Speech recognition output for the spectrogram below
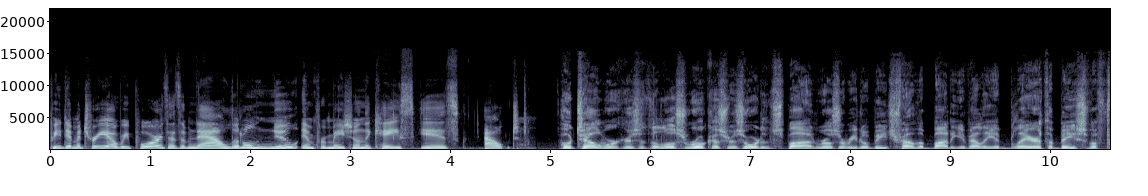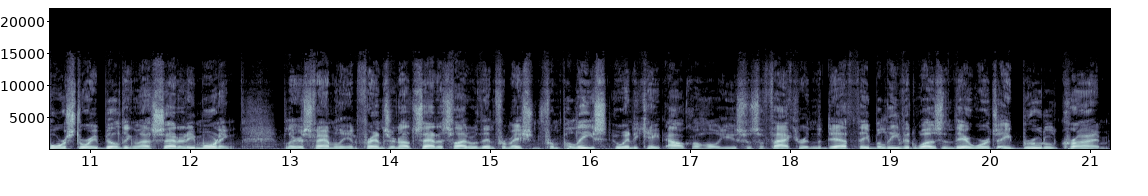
Pete Demetrio reports as of now, little new information on the case is out. Hotel workers at the Los Rocas Resort and Spa in Rosarito Beach found the body of Elliot Blair at the base of a four story building last Saturday morning. Blair's family and friends are not satisfied with information from police, who indicate alcohol use was a factor in the death. They believe it was, in their words, a brutal crime,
